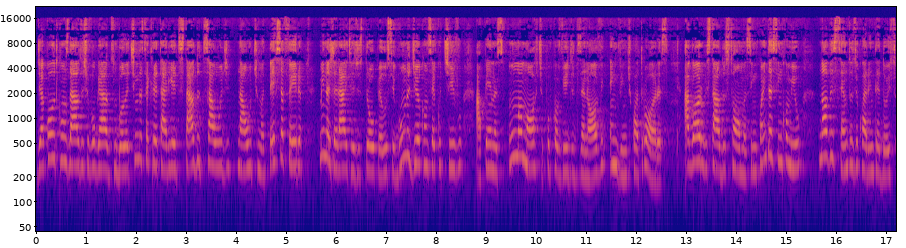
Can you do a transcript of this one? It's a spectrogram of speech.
De acordo com os dados divulgados no Boletim da Secretaria de Estado de Saúde, na última terça-feira, Minas Gerais registrou pelo segundo dia consecutivo apenas uma morte por Covid-19 em 24 horas. Agora o estado soma 55.942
